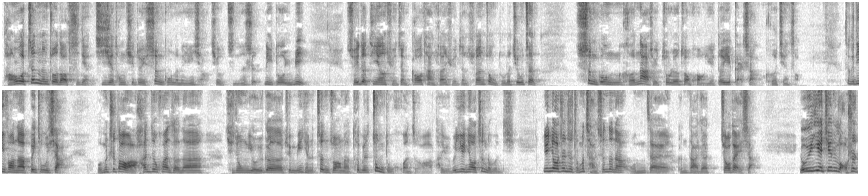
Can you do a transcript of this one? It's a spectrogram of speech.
倘若真能做到此点，机械通气对肾功能的影响就只能是利多于弊。随着低氧血症、高碳酸血症、酸中毒的纠正，肾功能和钠水潴留状况也得以改善和减少。这个地方呢，备注一下，我们知道啊，鼾症患者呢。其中有一个最明显的症状呢，特别是重度患者啊，他有个夜尿症的问题。夜尿症是怎么产生的呢？我们再跟大家交代一下。由于夜间老是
